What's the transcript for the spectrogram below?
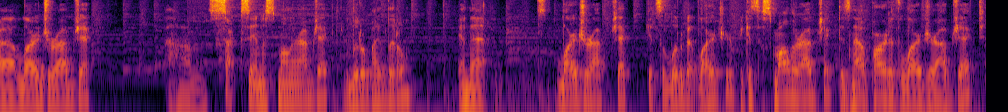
a larger object um, sucks in a smaller object little by little, and that larger object gets a little bit larger because the smaller object is now part of the larger object,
